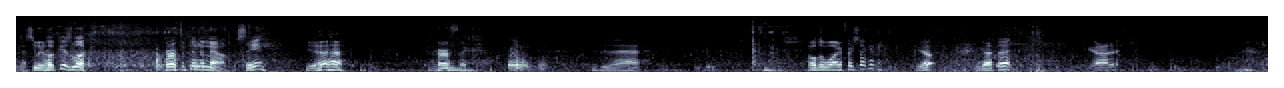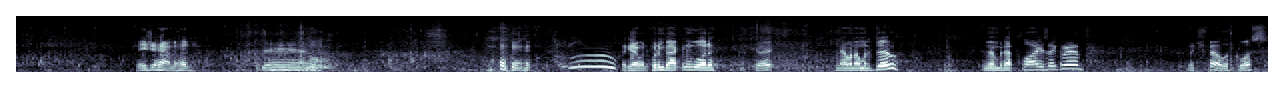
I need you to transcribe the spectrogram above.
Now see where the hook is? Look. Perfect in the mount. See it? Yeah. Perfect. Look at that. Hold the wire for a second. Yep. You got that? Got it. There's your hammerhead. Damn. Okay, I'm gonna put him back in the water. Okay. Now what I'm gonna do, remember that pliers I grabbed? Which fell, of course.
